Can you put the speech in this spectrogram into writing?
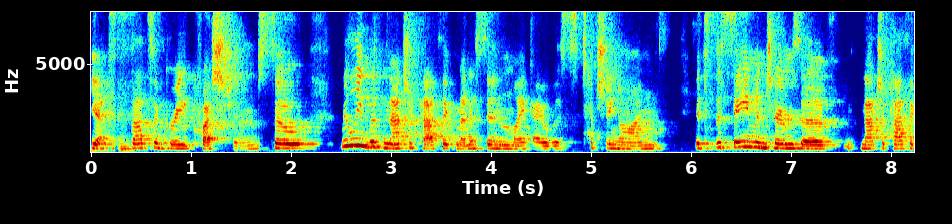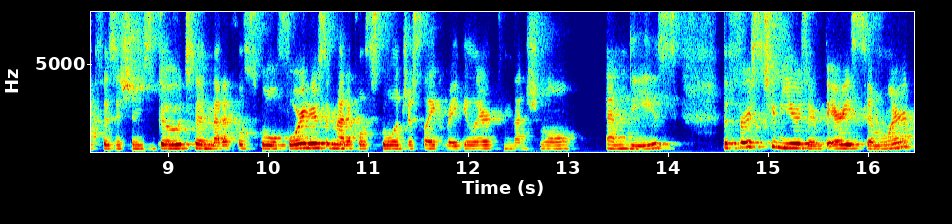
Yes, that's a great question. So, really, with naturopathic medicine, like I was touching on, it's the same in terms of naturopathic physicians go to medical school, four years of medical school, just like regular conventional MDs. The first two years are very similar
